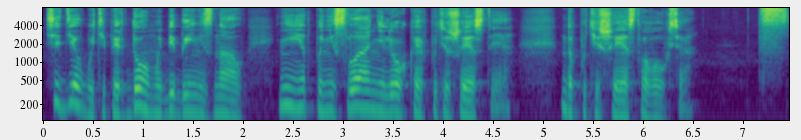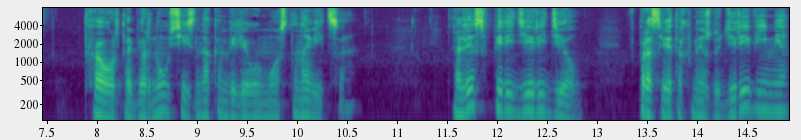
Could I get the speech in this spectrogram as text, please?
«Сидел бы теперь дома, беды не знал. Нет, понесла нелегкое в путешествие. Да путешествовался». «Тсс!» – Тхаорт обернулся и знаком велел ему остановиться. Лес впереди редел. В просветах между деревьями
